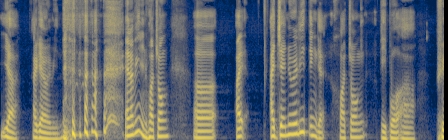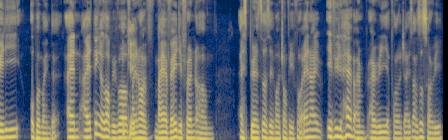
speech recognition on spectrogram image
Yeah, I get what I mean. and I mean in Hwa Chong, uh, I I genuinely think that Hwa Chong people are pretty open minded, and I think a lot of people Okay. might not have, might have very different um experiences with Hwa Chong people. And I if you have, I'm, I really apologize. I'm so sorry,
